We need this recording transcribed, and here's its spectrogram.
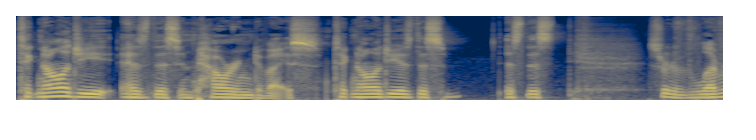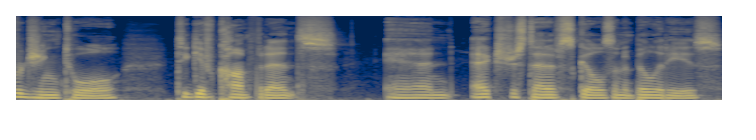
technology as this empowering device, technology as this as this sort of leveraging tool to give confidence and extra set of skills and abilities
